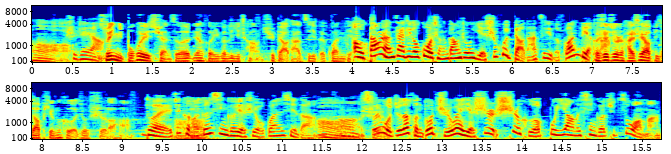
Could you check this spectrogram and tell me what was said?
哦，是这样，所以你不会选择任何一个立场去表达自己的观点。哦，当然，在这个过程当中也是会表达自己的观点。可是就是还是要比较平和就是了哈。对，这可能跟性格也是有关系的。嗯，所以我觉得很多职位也是适合不一样的性格去做嘛。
